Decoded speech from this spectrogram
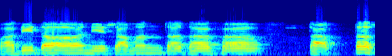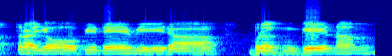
पतितानि समन्ततः। तप्तस्त्रयोऽपि देवीरा भृङ्गिणं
